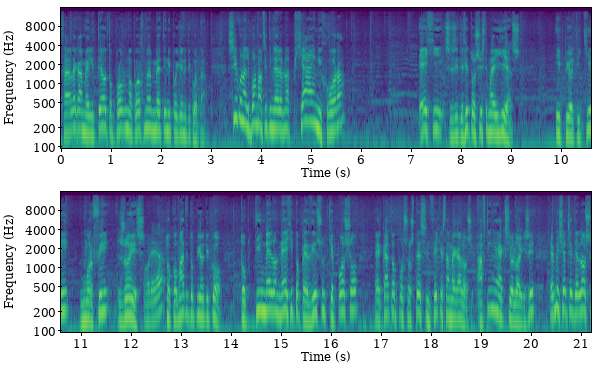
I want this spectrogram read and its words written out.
θα έλεγα, αμεληταίο το πρόβλημα που έχουμε με την υπογεννητικότητα. Σύμφωνα λοιπόν με αυτή την έρευνα, ποια είναι η χώρα έχει συζητηθεί το σύστημα υγείας; Η ποιοτική μορφή ζωής το κομμάτι το ποιοτικό το τι μέλλον έχει το παιδί σου και πόσο ε, κάτω από σωστές συνθήκες θα μεγαλώσει. Αυτή είναι η αξιολόγηση. Εμείς έτσι εντελώς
